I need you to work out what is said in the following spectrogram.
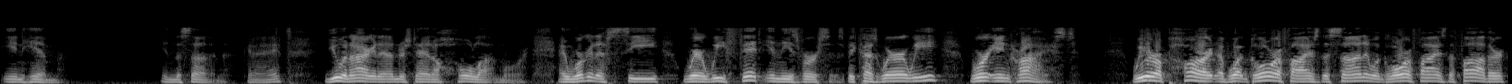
In Him. In the Son. Okay? You and I are going to understand a whole lot more. And we're going to see where we fit in these verses. Because where are we? We're in Christ. We are a part of what glorifies the Son and what glorifies the Father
